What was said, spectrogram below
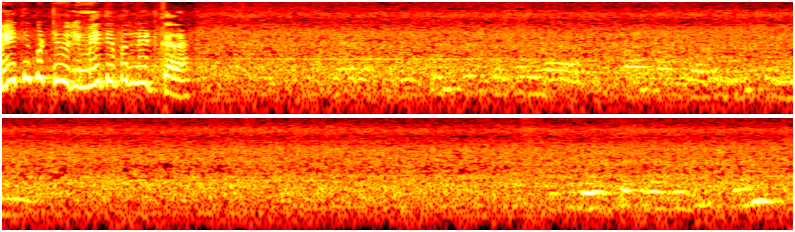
मेथी पण ठेवली? मेथी पण नीट करा. Thank you.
